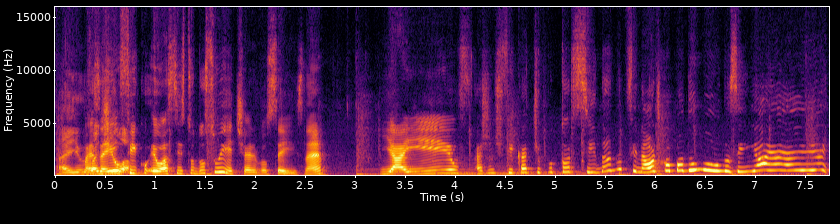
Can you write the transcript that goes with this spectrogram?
Aí Mas aí eu, fico, eu assisto do Switcher, vocês, né? E aí eu, a gente fica, tipo, torcida no final de Copa do Mundo, assim, ai, ai, ai.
